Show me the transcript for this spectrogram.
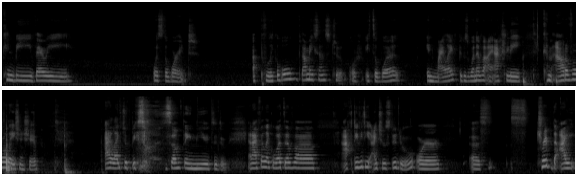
can be very what's the word applicable if that makes sense to or it's a word in my life because whenever I actually come out of a relationship, I like to pick something new to do. And I feel like whatever activity I choose to do or a trip that I,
